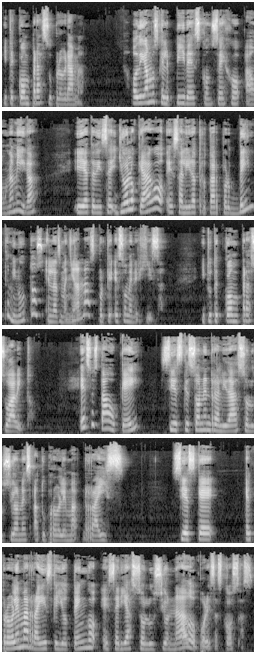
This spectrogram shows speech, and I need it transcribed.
Y te compras su programa. O digamos que le pides consejo a una amiga y ella te dice, yo lo que hago es salir a trotar por 20 minutos en las mañanas porque eso me energiza. Y tú te compras su hábito. Eso está ok si es que son en realidad soluciones a tu problema raíz. Si es que el problema raíz que yo tengo sería solucionado por esas cosas.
